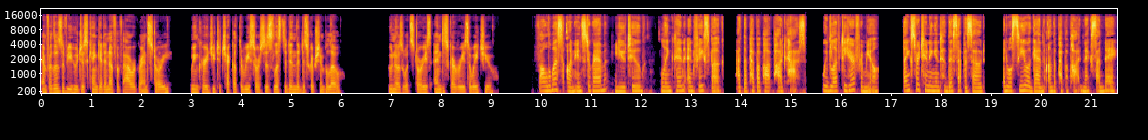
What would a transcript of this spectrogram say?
And for those of you who just can't get enough of our grand story, we encourage you to check out the resources listed in the description below. Who knows what stories and discoveries await you? Follow us on Instagram, YouTube, LinkedIn, and Facebook at the Peppa Pot Podcast We'd love to hear from you. Thanks for tuning into this episode, and we'll see you again on the Peppa Pot next Sunday.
